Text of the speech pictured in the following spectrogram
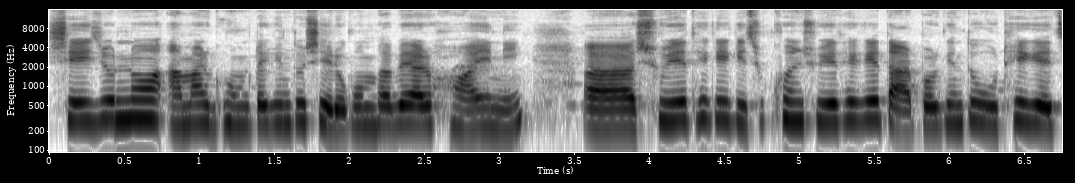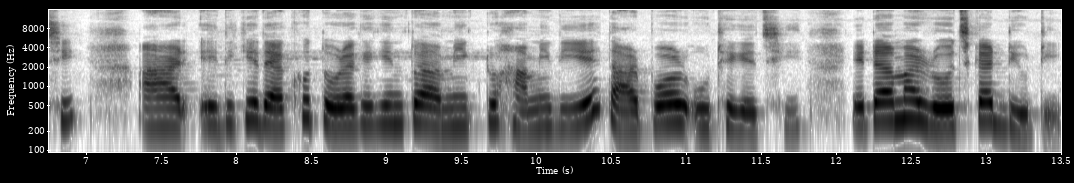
সেই জন্য আমার ঘুমটা কিন্তু সেরকমভাবে আর হয়নি। শুয়ে থেকে, কিছুক্ষণ শুয়ে থেকে তারপর কিন্তু উঠে গেছি। আর এদিকে দেখো, তোরাকে কিন্তু আমি একটু হামি দিয়ে তারপর উঠে গেছি। এটা আমার রোজকার ডিউটি।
